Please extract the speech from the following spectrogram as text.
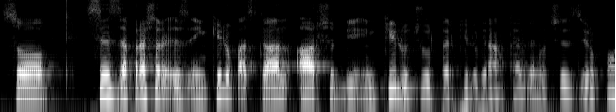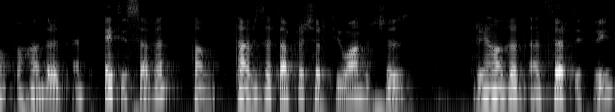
So since the pressure is in kilopascal, R should be in kilojoule per kilogram Kelvin, which is 0.287 times the temperature T1, which is 333.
